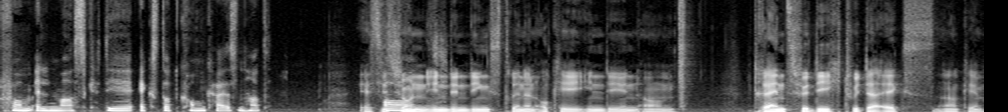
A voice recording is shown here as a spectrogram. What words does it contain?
vom Elon Musk, die x.com geheißen hat. Es ist Und schon in den Links drinnen, okay, in den ähm, Trends für dich, Twitter X, okay.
